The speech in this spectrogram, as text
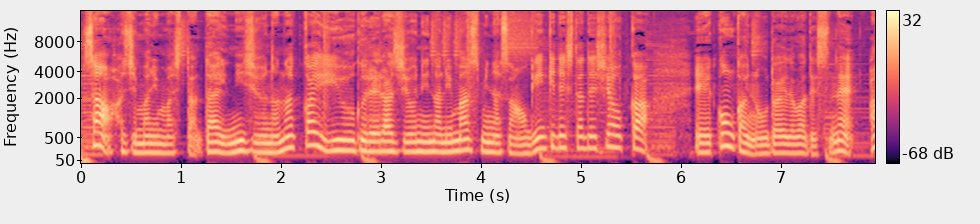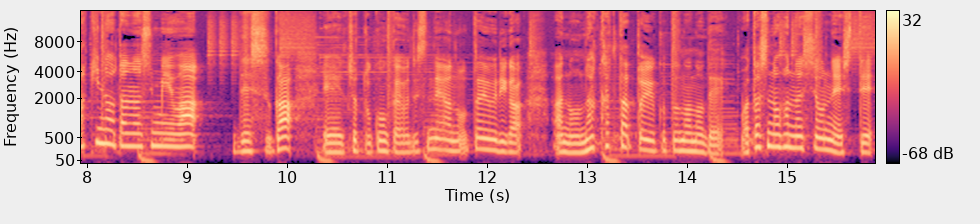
さあ始まりました。第27回夕暮れラジオになります。皆さんお元気でしたでしょうか、えー、今回のお題ではですね秋の楽しみはですが、えー、ちょっと今回はですねあのお便りがあのなかったということなので私の話をねして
